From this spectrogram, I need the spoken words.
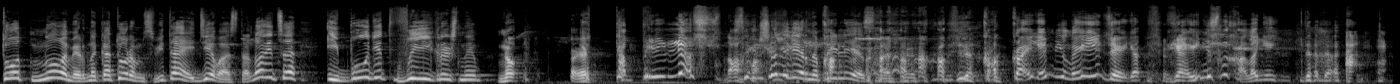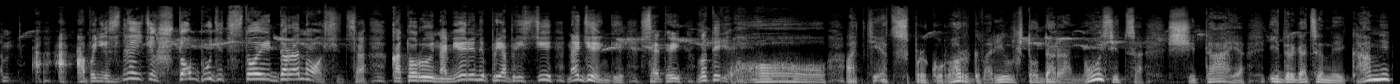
тот номер, на котором Святая Дева остановится, и будет выигрышным. Но это прелестно! Совершенно верно, прелестно. Какая милая идея! Я и не слыхал о ней. Да-да. А, а, а вы не знаете, что будет стоить дароносица, которую намерены приобрести на деньги с этой лотереи? О, отец-прокурор говорил, что дароносица, считая и драгоценные камни,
